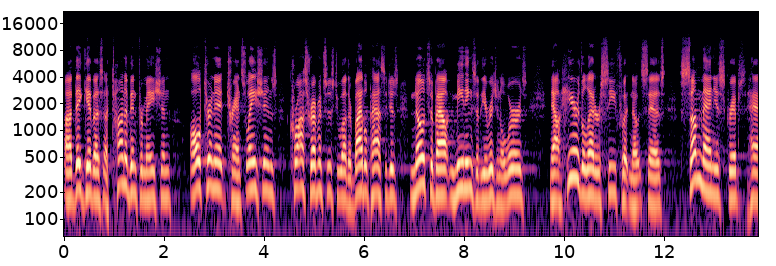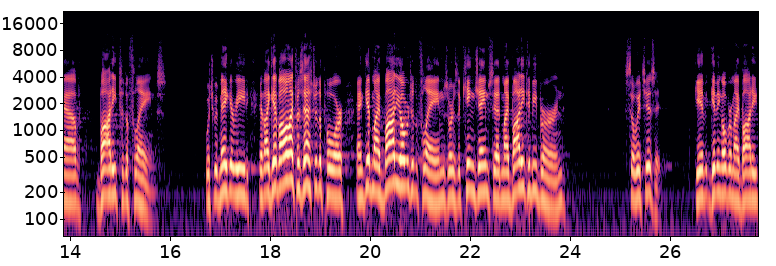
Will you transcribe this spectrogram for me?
uh, they give us a ton of information, alternate translations, cross references to other Bible passages, notes about meanings of the original words. Now, here the letter C footnote says some manuscripts have body to the flames which would make it read, If I give all I possess to the poor and give my body over to the flames, or as the King James said, my body to be burned, so which is it? Give, giving over my body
